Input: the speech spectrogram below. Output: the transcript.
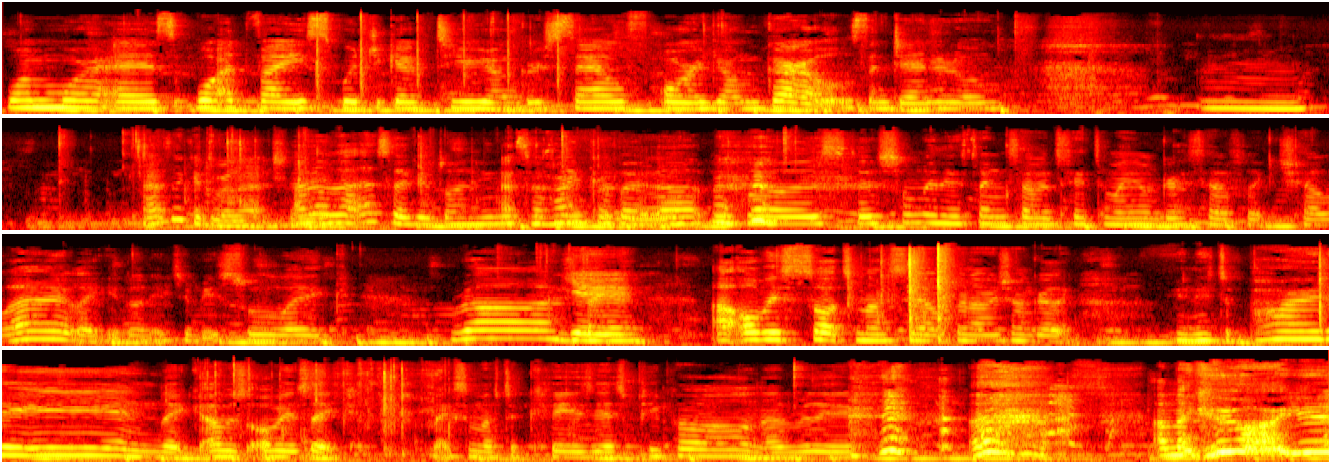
One more is what advice would you give to your younger self or young girls in general? Mm. That's a good one actually. I know that is a good one. You need That's to think about though. that because there's so many things I would say to my younger self, like chill out, like you don't need to be so like rushed. like, Yeah. I always thought to myself when I was younger, like, you need to party, and like I was always like mixing with the craziest people, and I really, I'm like, who are you?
